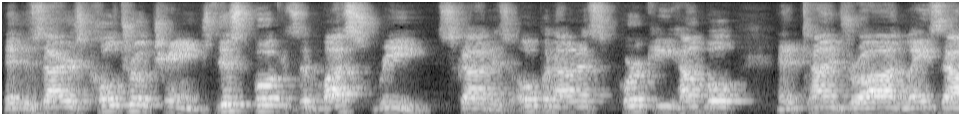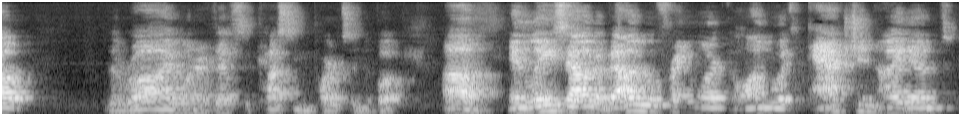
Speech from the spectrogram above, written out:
that desires cultural change, this book is a must read. Scott is open, honest, quirky, humble, and at times raw and lays out the raw, I wonder if that's the cussing parts in the book, um, and lays out a valuable framework along with action items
